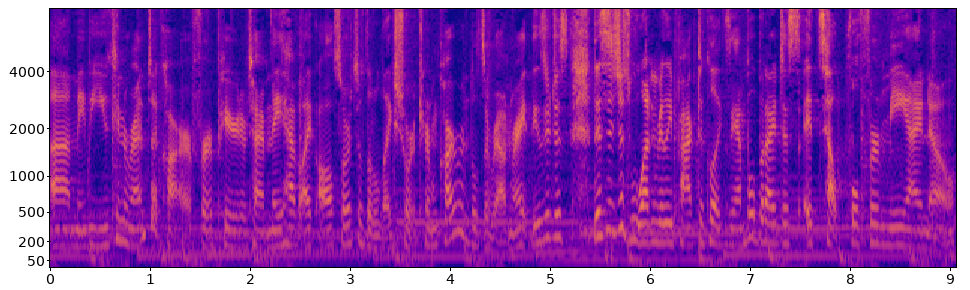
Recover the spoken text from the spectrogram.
Uh, maybe you can rent a car for a period of time. They have like all sorts of little like short-term car rentals around right? These are just this is just one really practical example but i just it's helpful for me i know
